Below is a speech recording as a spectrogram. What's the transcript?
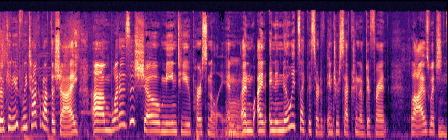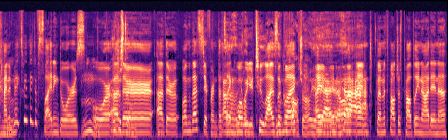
So can you we talk about the Chi? Um, what does this show mean to you personally? And and I, and I know it's like this sort of intersection of different lives, which kind of makes me think of sliding doors or Mm-hmm. interesting. other other. Well, that's different. That's I like know, what would like your two lives look Gwyneth like? Paltrow, yeah, Uh, yeah, I know. yeah. and Gwyneth Paltrow's probably not in a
